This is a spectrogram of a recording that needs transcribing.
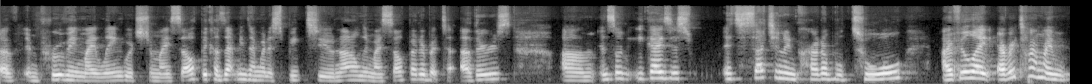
of improving my language to myself because that means I'm going to speak to not only myself better, but to others. Um, and so, you guys, it's it's such an incredible tool. I feel like every time I'm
